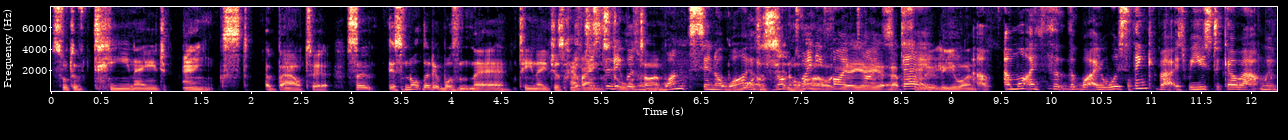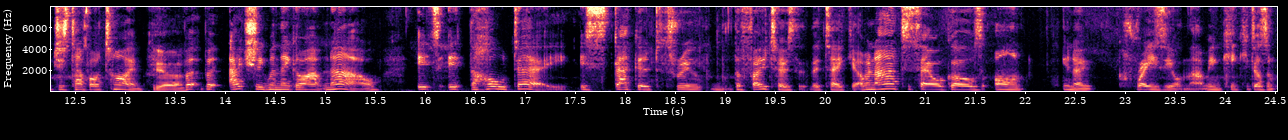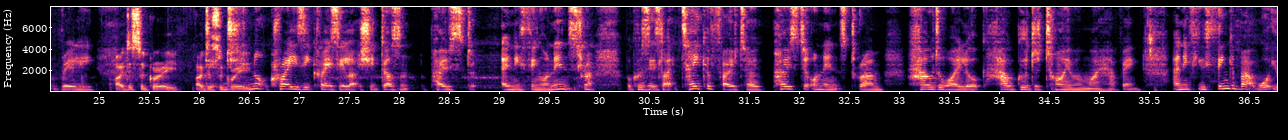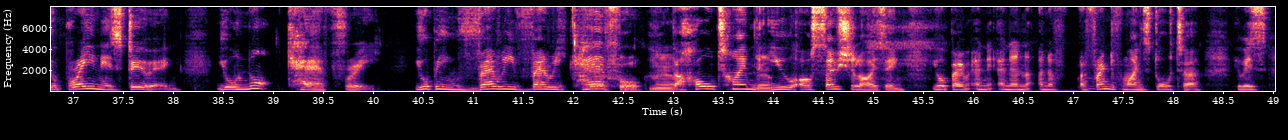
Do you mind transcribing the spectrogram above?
sort of teenage angst about it. So it's not that it wasn't there. Teenagers have it's angst all the time. Once in a while, once not a while. Yeah, yeah, yeah, absolutely. You won't. Uh, and what I th- what I always think about is we used to go out and we would just have our time. Yeah. But but actually, when they go out now. It's it. The whole day is staggered through the photos that they're taking. I mean, I have to say, our girls aren't, you know, crazy on that. I mean, Kiki doesn't really. I disagree. I disagree. She's not crazy, crazy like she doesn't post anything on Instagram because it's like take a photo, post it on Instagram. How do I look? How good a time am I having? And if you think about what your brain is doing, you're not carefree. You're being very, very careful, careful. Yeah. the whole time that yeah. you are socializing. You're and and, and a, a friend of mine's daughter who is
